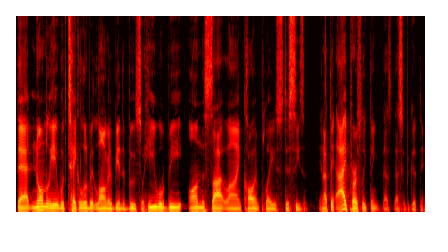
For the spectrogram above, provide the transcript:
that normally it would take a little bit longer to be in the booth. So he will be on the sideline calling plays this season, and I think I personally think that's that's a good thing.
